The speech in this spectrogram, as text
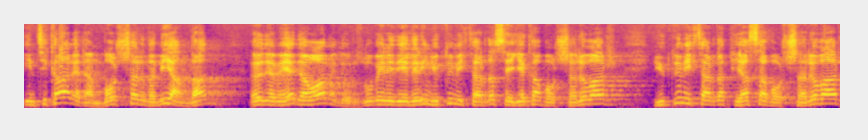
intikal eden borçları da bir yandan ödemeye devam ediyoruz. Bu belediyelerin yüklü miktarda SGK borçları var, yüklü miktarda piyasa borçları var,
